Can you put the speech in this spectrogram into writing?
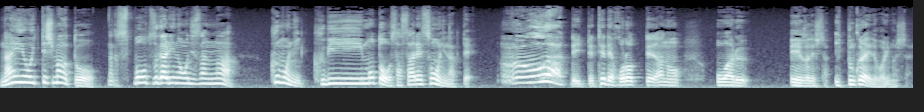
内容を言ってしまうとなんかスポーツ狩りのおじさんが雲に首元を刺されそうになってうわって言って手でほろってあの終わる映画でした。1分くらいで終わりましたね。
